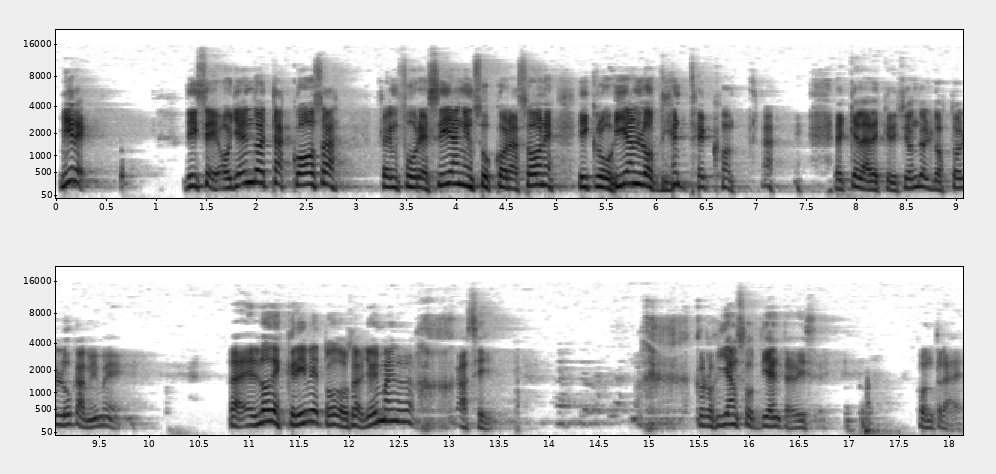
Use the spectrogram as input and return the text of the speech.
Mire, dice, oyendo estas cosas, se enfurecían en sus corazones y crujían los dientes contra. Es que la descripción del doctor Luca a mí me. él lo describe todo. O sea, yo imagino así. Crujían sus dientes, dice, contra él.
